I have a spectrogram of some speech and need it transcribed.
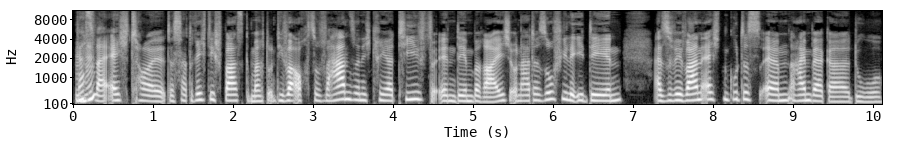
Das mhm. war echt toll. Das hat richtig Spaß gemacht und die war auch so wahnsinnig kreativ in dem Bereich und hatte so viele Ideen. Also wir waren echt ein gutes ähm, Heimwerker-Duo.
